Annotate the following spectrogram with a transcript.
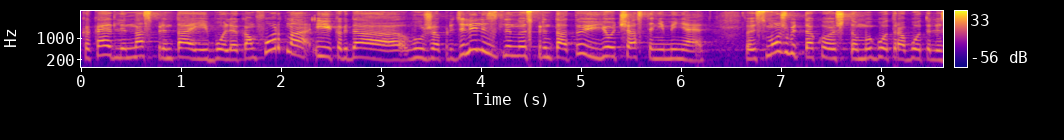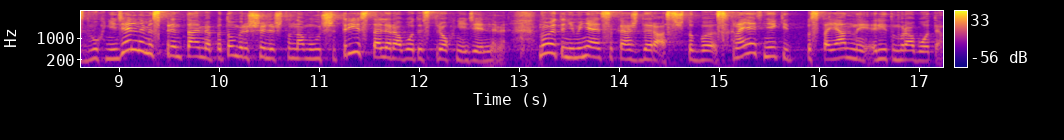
какая длина спринта ей более комфортна, и когда вы уже определились с длиной спринта, то ее часто не меняют. То есть может быть такое, что мы год работали с двухнедельными спринтами, а потом решили, что нам лучше три, и стали работать с трехнедельными. Но это не меняется каждый раз, чтобы сохранять некий постоянный ритм работы.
